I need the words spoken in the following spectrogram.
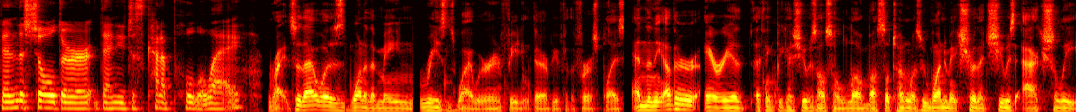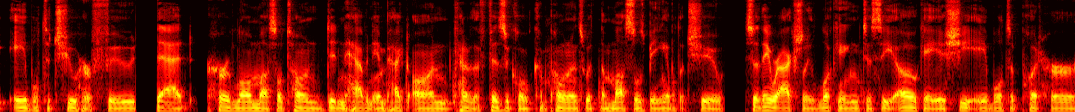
then the shoulder, then you just kind of pull away. Right. So that was one of the main reasons why we were in feeding therapy for the first place. And then the other area, I think because she was also low muscle tone, was we wanted to make sure that she was actually able to chew her food, that her low muscle tone didn't have an impact on kind of the physical components with the muscles being able to chew. So they were actually looking to see, oh, okay, is she able to put her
